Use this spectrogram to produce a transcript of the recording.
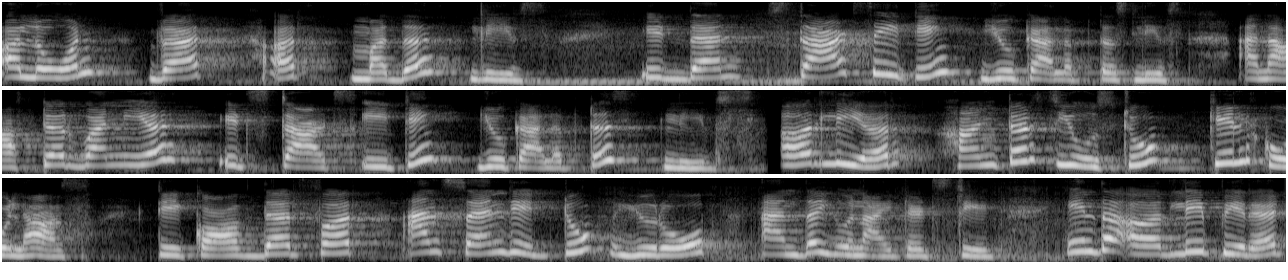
alone where her mother lives it then starts eating eucalyptus leaves and after one year it starts eating eucalyptus leaves. Earlier hunters used to kill koalas. Take off their fur and send it to Europe and the United States. In the early period,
